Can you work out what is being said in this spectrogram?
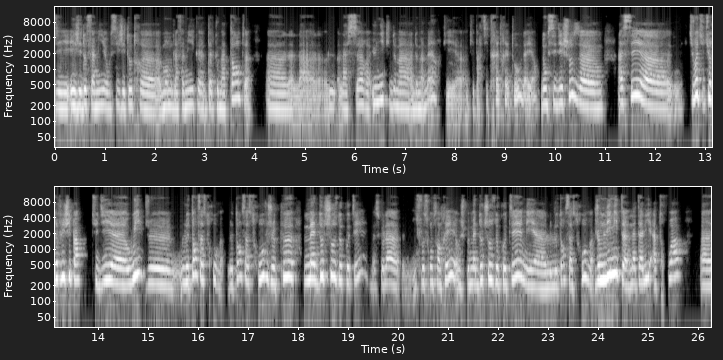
Et j'ai d'autres familles aussi, j'ai d'autres membres de la famille tels que ma tante, euh, la, la sœur unique de ma de ma mère qui euh, qui est partie très très tôt d'ailleurs. Donc c'est des choses euh, assez tu vois tu tu réfléchis pas. Tu dis oui, je le temps ça se trouve. Le temps ça se trouve, je peux mettre d'autres choses de côté parce que là il faut se concentrer, je peux mettre d'autres choses de côté mais le, le, temps ça se trouve. Je me limite Nathalie à trois euh,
